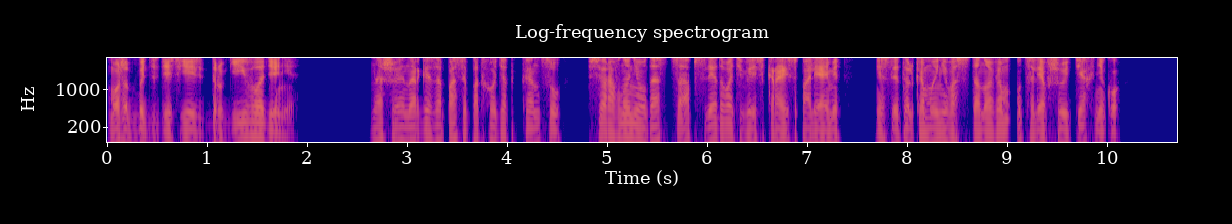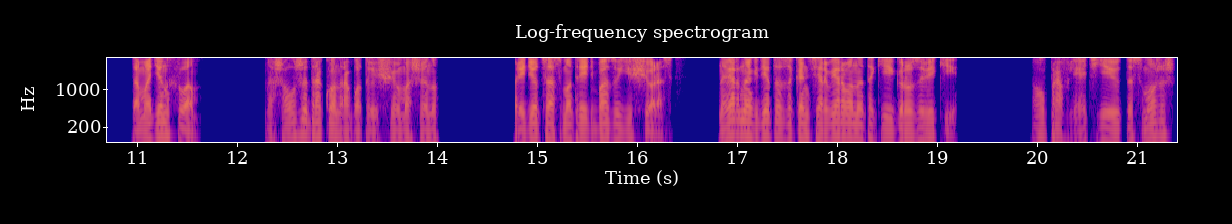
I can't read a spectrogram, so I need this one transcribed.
Может быть, здесь есть другие владения?» «Наши энергозапасы подходят к концу. Все равно не удастся обследовать весь край с полями, если только мы не восстановим уцелевшую технику. Там один хлам. Нашел же дракон работающую машину. Придется осмотреть базу еще раз. Наверное, где-то законсервированы такие грузовики. А управлять ею ты сможешь?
